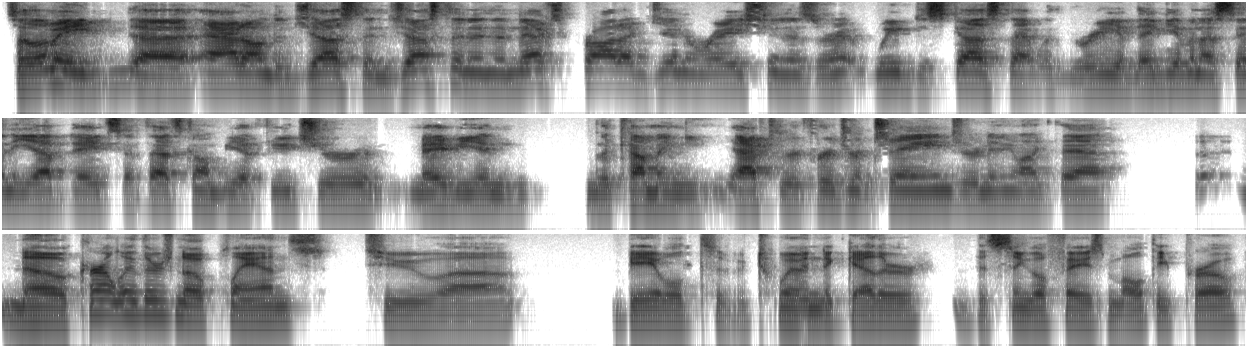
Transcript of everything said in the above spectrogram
So let me uh, add on to Justin. Justin, in the next product generation, is there, we've discussed that with Gree. Have they given us any updates if that's going to be a future, maybe in the coming after refrigerant change or anything like that? No, currently there's no plans to uh, be able to twin together the single phase multi pro.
